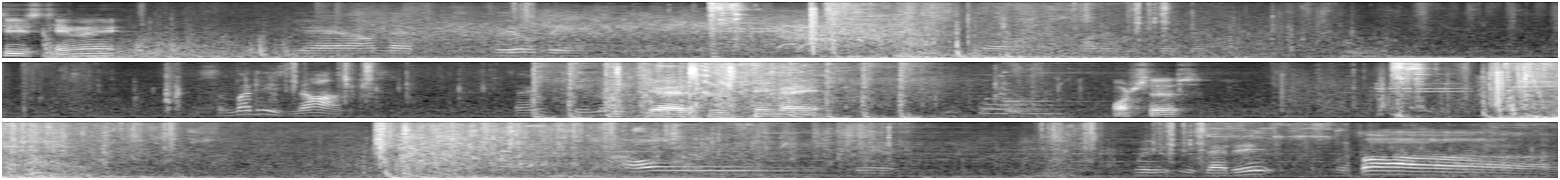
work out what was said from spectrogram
See his teammate? Yeah, on that building. Yeah, building. Somebody's knocked. Is that his teammate? Yeah, it's his teammate. Watch this. Oh, damn. Wait, is that it? Fuck.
